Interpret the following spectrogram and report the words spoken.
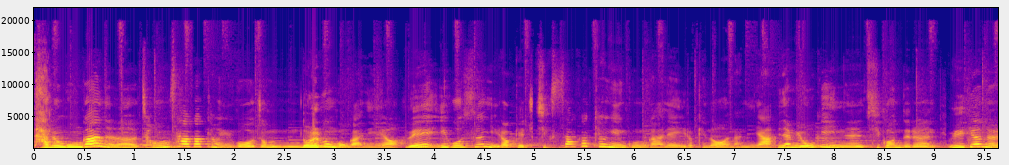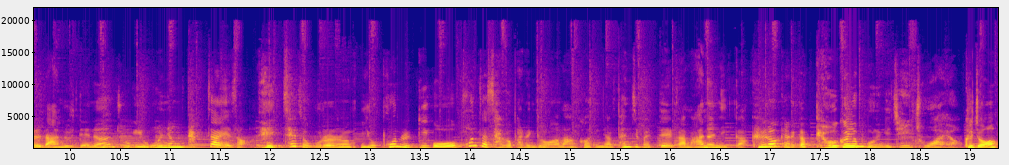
다른 공간은 정사각형이고 좀 넓은 공간이에요. 왜 이곳은 이렇게 직사각형인 공간에 이렇게 넣어놨느냐? 왜냐면 여기 있는 직원들은 의견을 나눌 때는 저기 원형 탁자에서 대체적으로는 이어폰을 끼고 혼자 작업하는 경우가 많거든요. 편집할 때가 많으니까. 그렇게 하니까 벽을 보는 게 제일 좋아요. 그죠?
